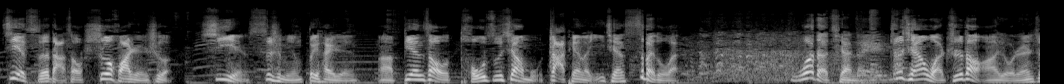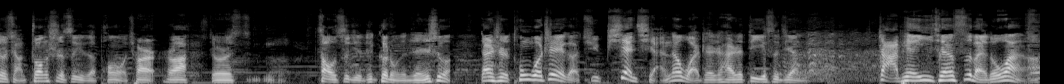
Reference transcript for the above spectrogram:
借此打造奢华人设，吸引四十名被害人啊，编造投资项目，诈骗了一千四百多万。我的天哪！之前我知道啊，有人就想装饰自己的朋友圈，是吧？就是造自己的各种的人设，但是通过这个去骗钱呢，我这是还是第一次见的。诈骗一千四百多万啊！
